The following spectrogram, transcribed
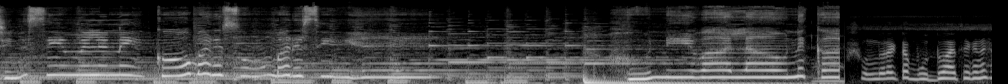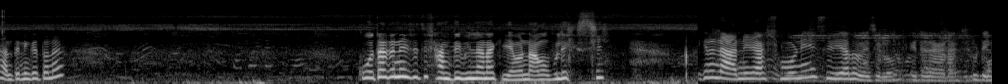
जिनसे मिलने को बरसों बरसी है। होने वाला उनका সুন্দর একটা বুদ্ধ আছে এখানে শান্তিনিকেতনে। কোথা যেন এসেছি শান্তি ভিলা নাকি? আমার নামও ভুলে গেছি। এখানে রানী রাসমণি সিরিয়াল হয়েছিল এটা জায়গাটা শুটিং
